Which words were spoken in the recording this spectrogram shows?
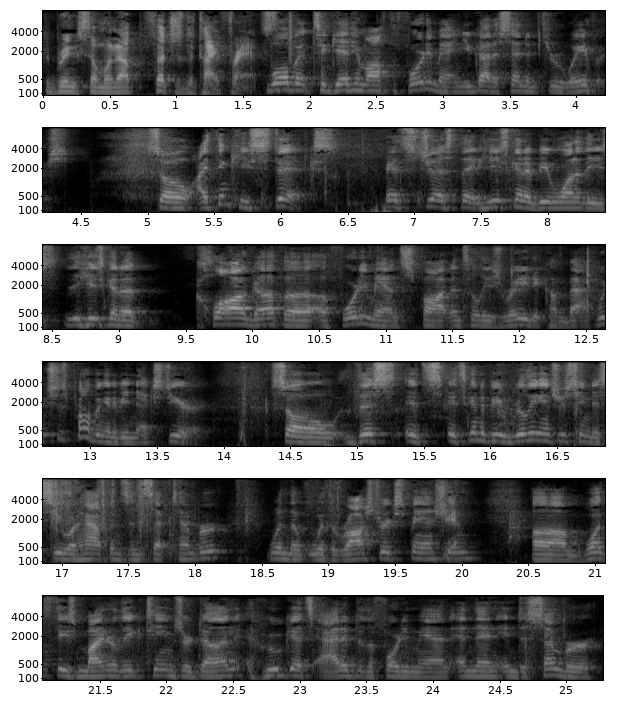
to bring someone up, such as the Ty France. Well, but to get him off the 40 man, you got to send him through waivers. So I think he sticks. It's just that he's going to be one of these, he's going to clog up a 40 man spot until he's ready to come back, which is probably going to be next year. So this it's it's going to be really interesting to see what happens in September when the with the roster expansion. Um, once these minor league teams are done, who gets added to the 40 man, and then in December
